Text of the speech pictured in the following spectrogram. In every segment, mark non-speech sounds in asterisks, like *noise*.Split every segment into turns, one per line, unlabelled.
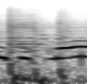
Get this man.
